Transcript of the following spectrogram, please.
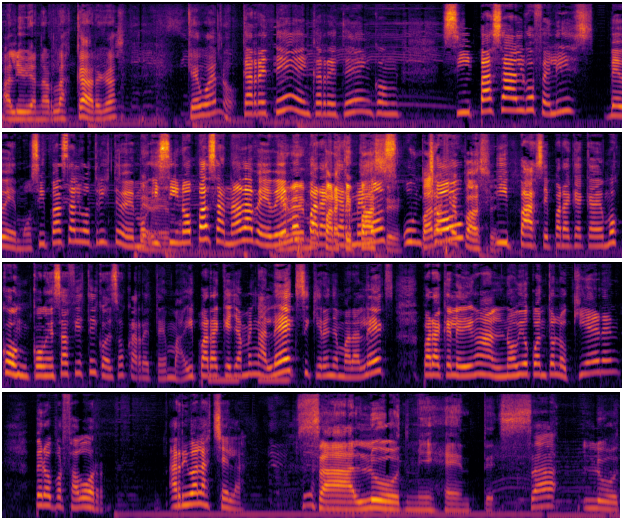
aliviar las cargas. Qué bueno. Carreteen, carreteen con... Si pasa algo feliz, bebemos. Si pasa algo triste, bebemos. Y si no pasa nada, bebemos, Bebemos para, para que que armemos pase, un para show que pase. y pase, para que acabemos con, con esa fiesta y con esos carretes más. Y para que llamen a Alex, si quieren llamar a Alex, para que le digan al novio cuánto lo quieren. Pero por favor, arriba las chelas. Salud, mi gente. Salud.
